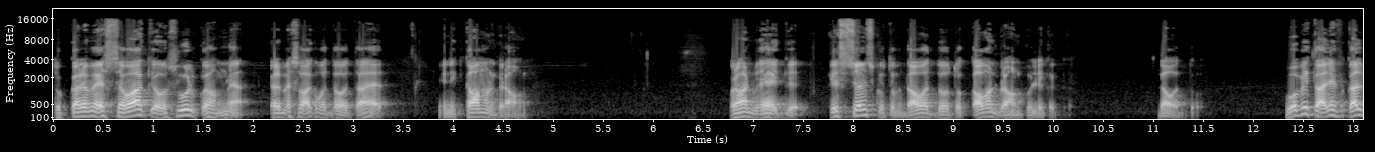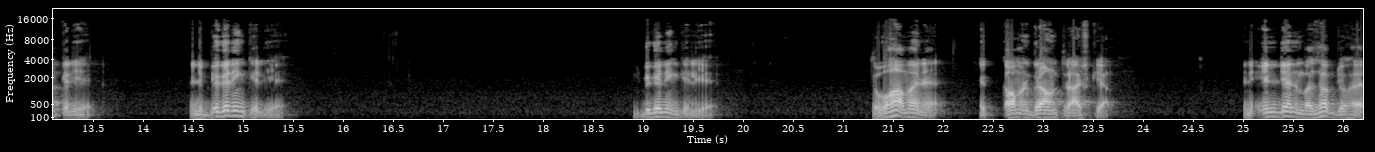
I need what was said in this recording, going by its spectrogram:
تو کلم سوا کے اصول کو ہم نے کلم سوا کا مطلب ہوتا ہے یعنی کامن گراؤنڈ قرآن میں ہے کہ کرسچنس کو تم دعوت دو تو کامن گراؤنڈ کو لے کر۔ دعوت دو۔ وہ بھی تعلیف قلب کے لیے یعنی بگننگ کے لیے۔ بگننگ کے لیے۔ تو وہاں میں نے ایک کامن گراؤنڈ تلاش کیا۔ یعنی انڈین مذہب جو ہے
